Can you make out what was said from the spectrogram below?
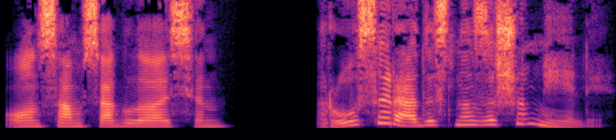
Он сам согласен. Русы радостно зашумели.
